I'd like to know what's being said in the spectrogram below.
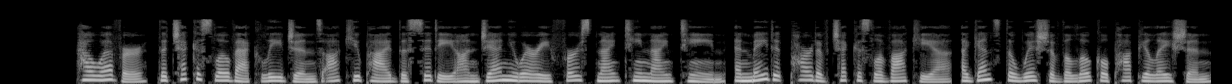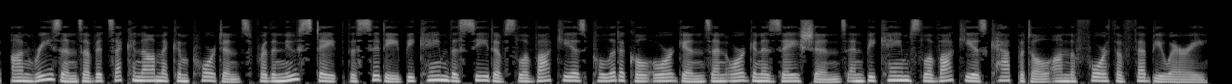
However, the Czechoslovak legions occupied the city on January 1, 1919, and made it part of Czechoslovakia, against the wish of the local population. On reasons of its economic importance for the new state, the city became the seat of Slovakia's political organs and organizations and became Slovakia's capital on 4 February.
